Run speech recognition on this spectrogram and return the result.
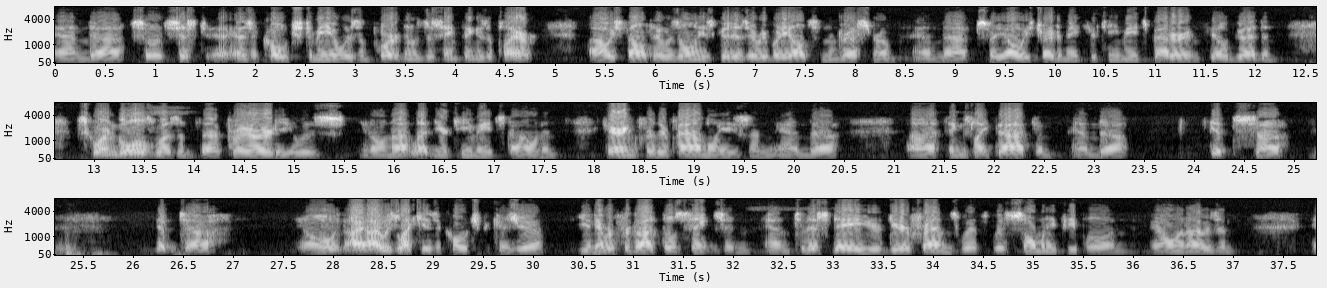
and uh, so it's just as a coach to me, it was important. It was the same thing as a player. I always felt I was only as good as everybody else in the dressing room, and uh, so you always try to make your teammates better and feel good. And scoring goals wasn't the priority. It was you know not letting your teammates down and caring for their families and and uh, uh, things like that. And and uh, it's uh, it uh, you know I, I was lucky as a coach because you you never forgot those things. And and to this day you're dear friends with with so many people. And you know when i was in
